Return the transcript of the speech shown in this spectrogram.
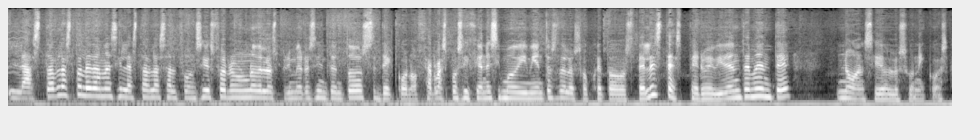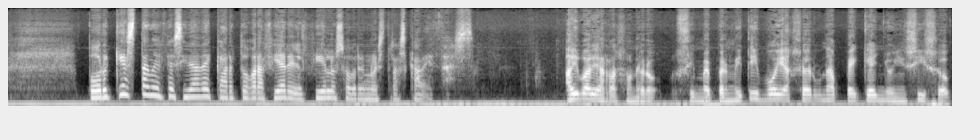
las tablas toledanas y las tablas alfonsíes fueron uno de los primeros intentos de conocer las posiciones y movimientos de los objetos celestes, pero evidentemente no han sido los únicos. ¿Por qué esta necesidad de cartografiar el cielo sobre nuestras cabezas? Hay varias razones, pero si me permitís voy a hacer un pequeño inciso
